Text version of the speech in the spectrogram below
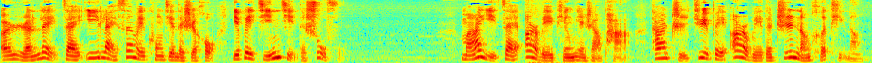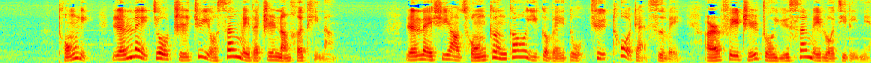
而人类在依赖三维空间的时候，也被紧紧的束缚。蚂蚁在二维平面上爬，它只具备二维的知能和体能。同理，人类就只具有三维的知能和体能。人类需要从更高一个维度去拓展思维，而非执着于三维逻辑里面。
